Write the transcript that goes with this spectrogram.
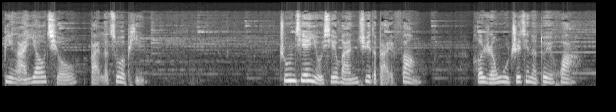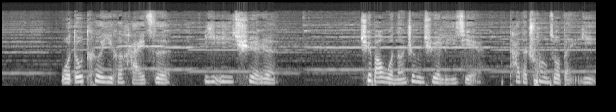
并按要求摆了作品。中间有些玩具的摆放和人物之间的对话，我都特意和孩子一一确认，确保我能正确理解他的创作本意。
